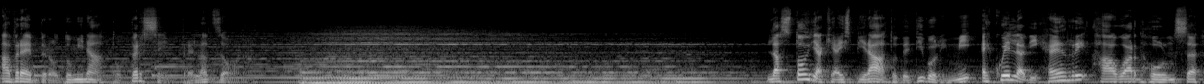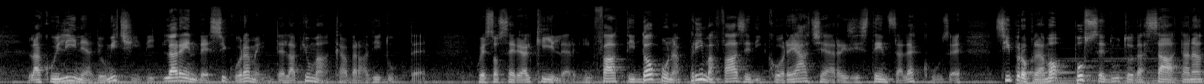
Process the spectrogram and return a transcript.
avrebbero dominato per sempre la zona. La storia che ha ispirato The Devil in Me è quella di Henry Howard Holmes, la cui linea di omicidi la rende sicuramente la più macabra di tutte. Questo serial killer, infatti, dopo una prima fase di coreacea resistenza alle accuse, si proclamò posseduto da Satana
